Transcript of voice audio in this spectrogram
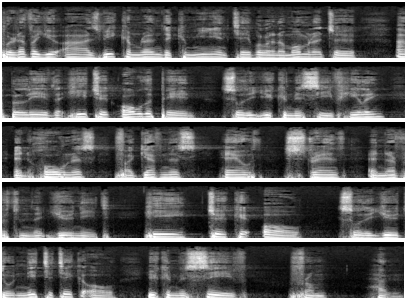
wherever you are, as we come round the communion table in a moment or two, I believe that He took all the pain so that you can receive healing and wholeness, forgiveness, health, strength, and everything that you need. He took it all so that you don't need to take it all. You can receive from Him.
